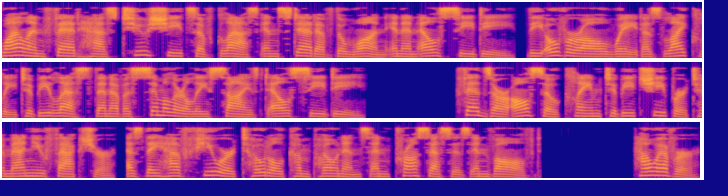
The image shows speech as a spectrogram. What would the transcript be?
While an FED has two sheets of glass instead of the one in an LCD, the overall weight is likely to be less than of a similarly sized LCD. FEDs are also claimed to be cheaper to manufacture, as they have fewer total components and processes involved. However,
